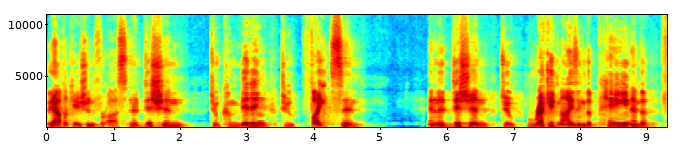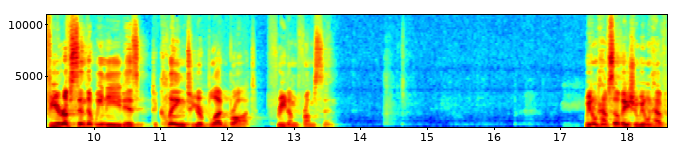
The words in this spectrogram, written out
The application for us, in addition to committing to fight sin, and in addition to recognizing the pain and the fear of sin that we need, is to cling to your blood brought freedom from sin. We don't have salvation. We don't have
